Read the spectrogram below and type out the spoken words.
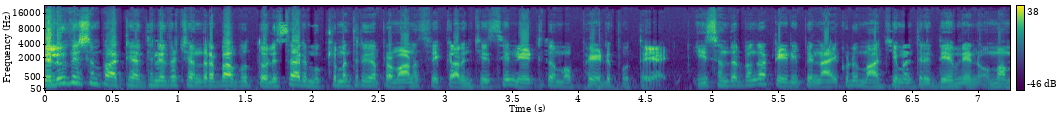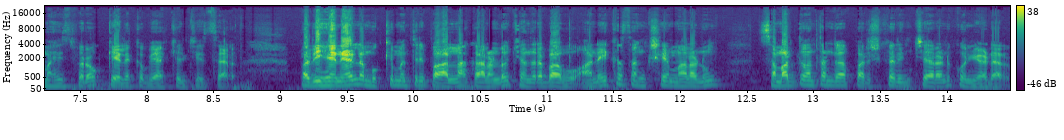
తెలుగుదేశం పార్టీ అధినేత చంద్రబాబు తొలిసారి ముఖ్యమంత్రిగా ప్రమాణ స్వీకారం చేసి నేటితో ముప్పై ఏళ్ళు పూర్తయ్యాయి. ఈ సందర్భంగా టీడీపీ నాయకుడు మాజీ మంత్రి దేవినేని ఉమామహేశ్వరరావు కీలక వ్యాఖ్యలు చేశారు. పదిహేనేళ్ళ ముఖ్యమంత్రి పాలనా కాలంలో చంద్రబాబు అనేక సంక్షేమాలను సమర్థవంతంగా పరిష్కరించారని కొనియాడారు.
